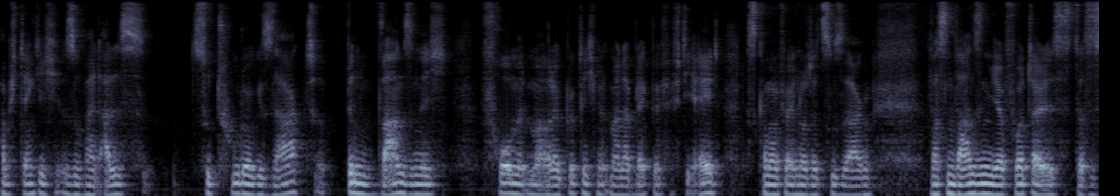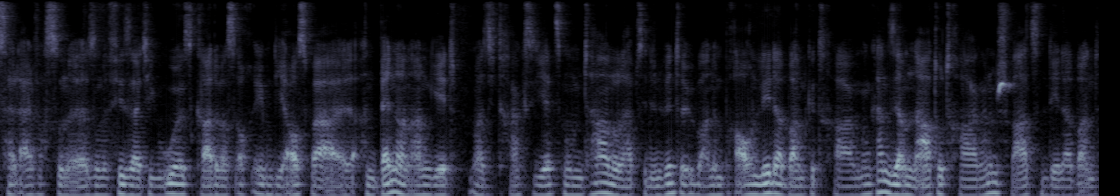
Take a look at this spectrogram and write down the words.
habe ich, denke ich, soweit alles zu Tudor gesagt. Bin wahnsinnig froh mit oder glücklich mit meiner Black Bay 58. Das kann man vielleicht noch dazu sagen. Was ein wahnsinniger Vorteil ist, dass es halt einfach so eine, so eine vielseitige Uhr ist, gerade was auch eben die Auswahl an Bändern angeht. Also ich trage sie jetzt momentan oder habe sie den Winter über an einem braunen Lederband getragen. Man kann sie am NATO tragen, an einem schwarzen Lederband.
